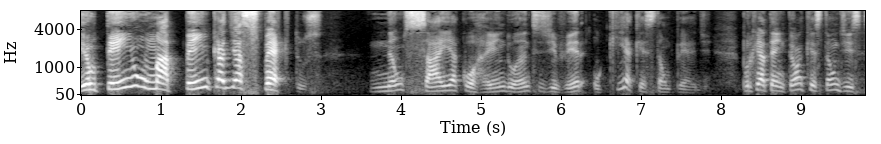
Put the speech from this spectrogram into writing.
eu tenho uma penca de aspectos. Não saia correndo antes de ver o que a questão pede. Porque até então a questão diz:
